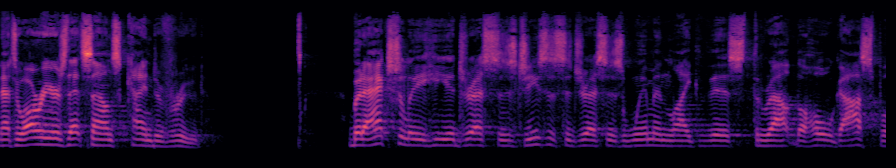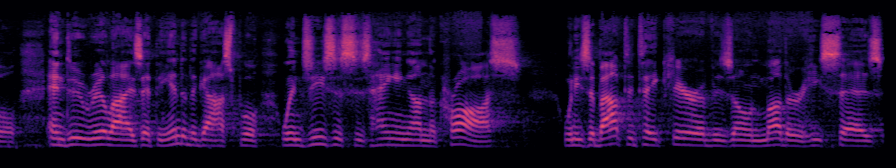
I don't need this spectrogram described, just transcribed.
Now, to our ears, that sounds kind of rude. But actually, he addresses, Jesus addresses women like this throughout the whole gospel. And do realize at the end of the gospel, when Jesus is hanging on the cross, when he's about to take care of his own mother, he says,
